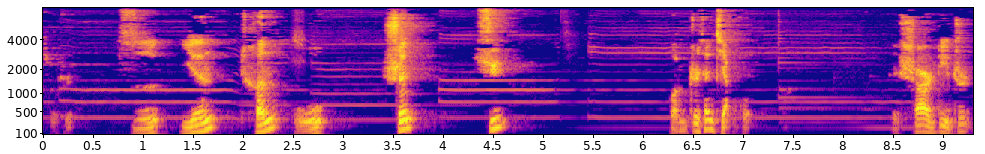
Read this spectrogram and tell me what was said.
就是子寅辰午申戌。我们之前讲过，十二地支，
